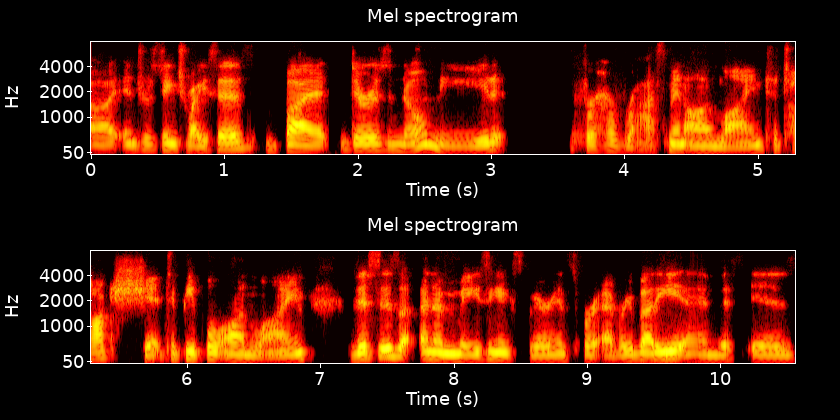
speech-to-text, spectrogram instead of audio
uh, interesting choices, but there is no need for harassment online to talk shit to people online. This is an amazing experience for everybody, and this is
